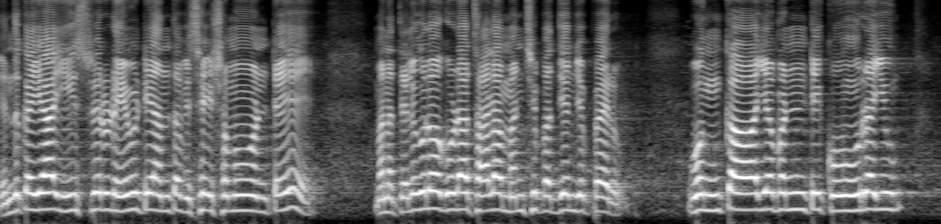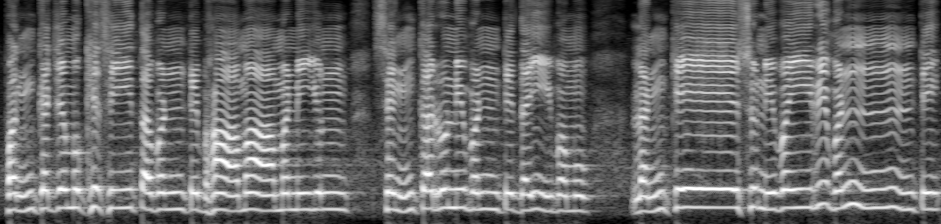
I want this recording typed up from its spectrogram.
ఎందుకయ్యా ఈశ్వరుడు ఏమిటి అంత విశేషము అంటే మన తెలుగులో కూడా చాలా మంచి పద్యం చెప్పారు. వంకాయ వంటి కూరయు పంకజముఖి సీత వంటి భామామణియున్ శంకరుని వంటి దైవము లంకేశుని వైరి వంటి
